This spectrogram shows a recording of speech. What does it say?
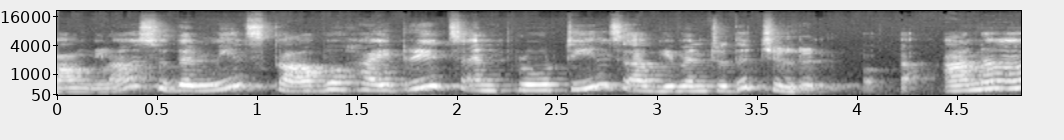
வாங்கலாம். So that means carbohydrates and proteins are given to the children ஆனால்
